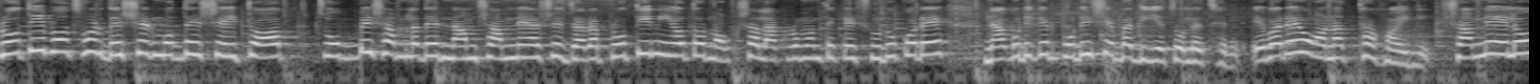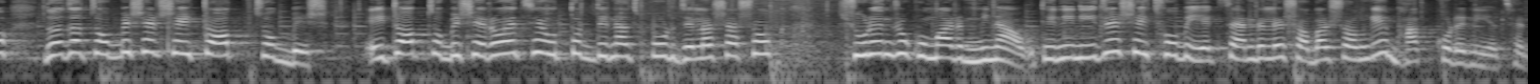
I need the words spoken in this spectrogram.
প্রতি বছর দেশের মধ্যে সেই টপ চব্বিশ আমলাদের নাম সামনে আসে, যারা প্রতিনিয়ত নকশাল আক্রমণ থেকে শুরু করে নাগরিকের পরিষেবা দিয়ে চলেছেন। এবারেও অনাথা হয়নি। সামনে এলো দু হাজার সেই টপ চব্বিশ। এই টপ চব্বিশে রয়েছে উত্তর দিনাজপুর জেলা শাসক সুরেন্দ্র কুমার মিনাও। তিনি নিজে সেই ছবি এক স্যান্ডেলে সবার সঙ্গে ভাগ করে নিয়েছেন।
